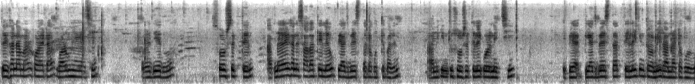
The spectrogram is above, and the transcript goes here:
তো এখানে আমার কড়াইটা গরম হয়ে গেছে। এবারে দিয়ে দেবো সর্ষের তেল। আপনারা এখানে সাদা তেলেও পেঁয়াজ বেরেস্তাটা করতে পারেন। আমি কিন্তু সর্ষের তেলেই করে নিচ্ছি। পেঁয়াজ বেরেস্তার তেলেই কিন্তু আমি রান্নাটা করব।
